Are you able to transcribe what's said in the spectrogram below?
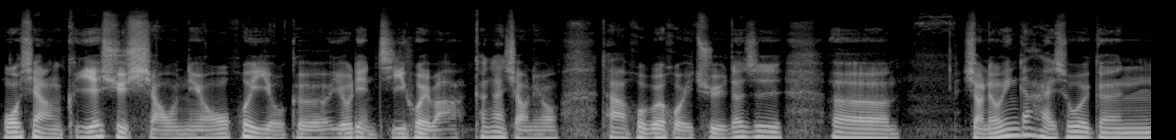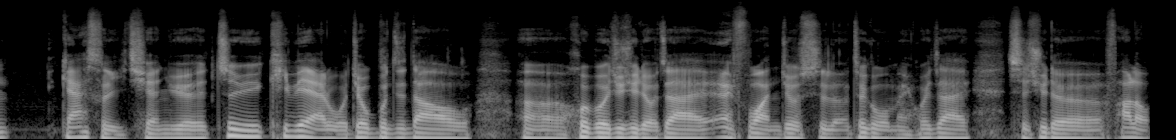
我想，也许小牛会有个有点机会吧，看看小牛他会不会回去。但是呃，小牛应该还是会跟。Gasly 签约，至于 Kvyat 我就不知道，呃，会不会继续留在 F1 就是了。这个我们也会在持续的 follow。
